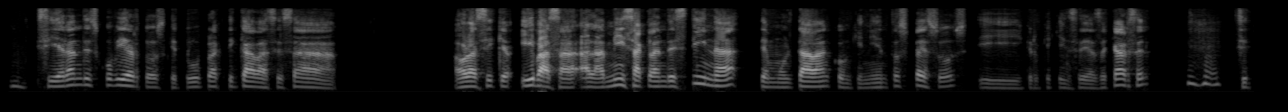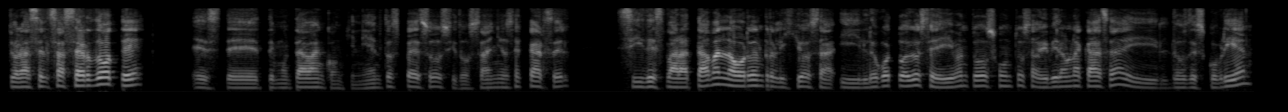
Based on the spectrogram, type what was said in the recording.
Mm. Si eran descubiertos que tú practicabas esa, ahora sí que ibas a, a la misa clandestina, te multaban con 500 pesos y creo que 15 días de cárcel. Si tú eras el sacerdote, este, te multaban con 500 pesos y dos años de cárcel. Si desbarataban la orden religiosa y luego todos se iban todos juntos a vivir a una casa y los descubrían,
